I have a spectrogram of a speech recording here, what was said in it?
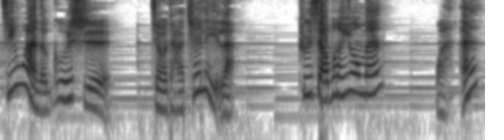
今晚的故事就到这里了，祝小朋友们晚安。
